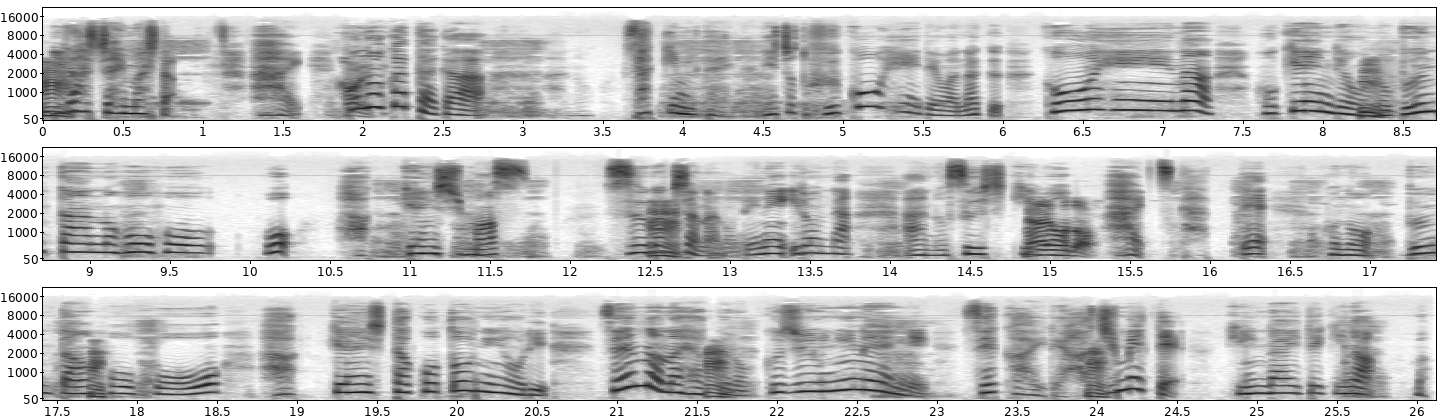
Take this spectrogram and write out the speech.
うんがいらっしゃいました。はい。この方が、さっきみたいなね、ちょっと不公平ではなく、公平な保険料の分担の方法を発見します。数学者なのでね、いろんな、あの、数式を、はい、使って、この分担方法を発見したことにより、1762年に世界で初めて近代的な、ま、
